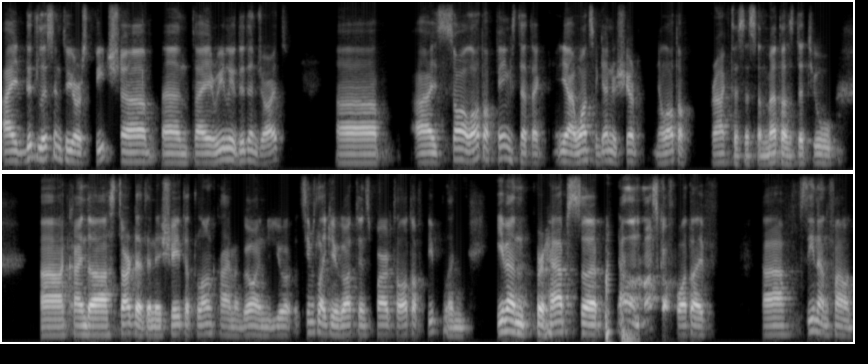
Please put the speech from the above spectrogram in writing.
I did listen to your speech uh, and I really did enjoy it. Uh, I saw a lot of things that I, yeah, once again, you shared a lot of practices and methods that you uh, kind of started initiated long time ago and you it seems like you got inspired a lot of people and even perhaps uh, Elon Musk of what I've uh, seen and found.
